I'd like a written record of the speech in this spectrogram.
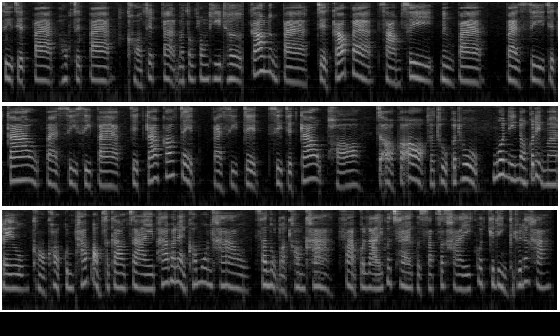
478 678 ขอ 78 มาตรงๆทีเถอ918 798 34 18 8479 8448 7997 847 479 พอ จะออกก็ออกจะถูกก็ถูก งวดนี้น้องก็ดิ่งมาเร็ว ขอขอบคุณภาพออมสกาวใจ ภาพแหล่งข้อมูลข่าว สนุก .com ค่ะ ฝากกดไลค์ กดแชร์ กด Subscribe กดกระดิ่งกันด้วยนะคะ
